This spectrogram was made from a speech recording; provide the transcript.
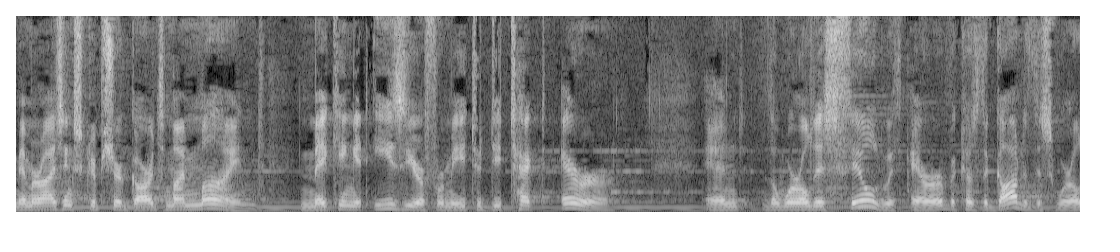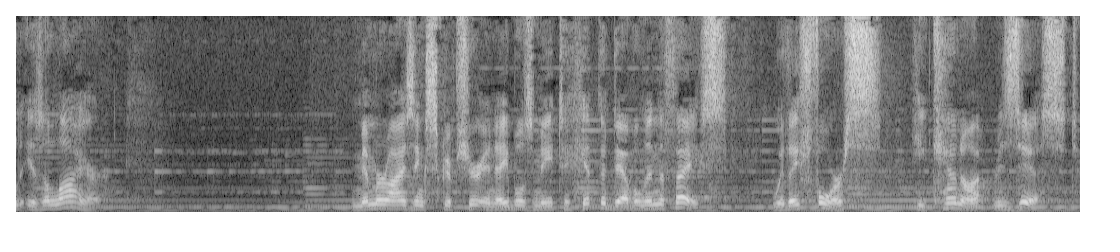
Memorizing Scripture guards my mind, making it easier for me to detect error. And the world is filled with error because the God of this world is a liar. Memorizing Scripture enables me to hit the devil in the face with a force he cannot resist,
